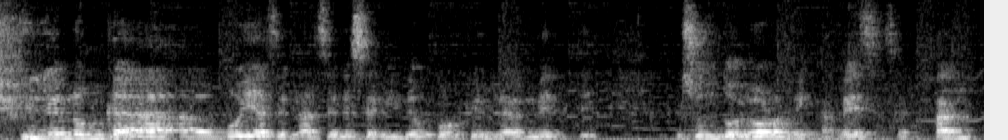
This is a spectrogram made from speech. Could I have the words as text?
yo nunca voy a hacer, hacer ese video porque realmente es un dolor de cabeza hacer tanto,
